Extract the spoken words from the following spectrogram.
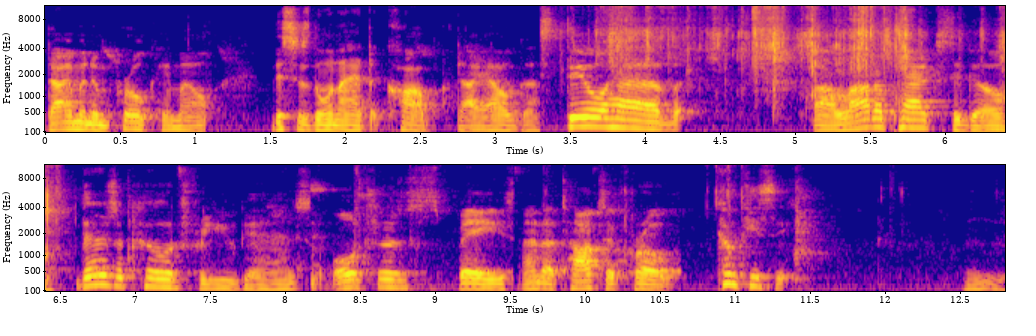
Diamond and Pearl came out, this is the one I had to cop, Dialga. Still have a lot of packs to go. There's a code for you guys. Ultra Space and a Toxicroak. Come kiss it. Mm,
